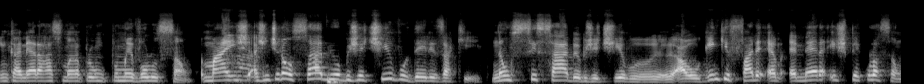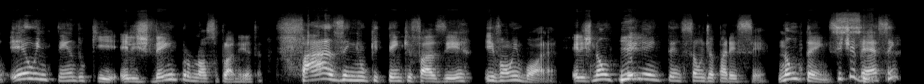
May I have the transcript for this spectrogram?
encaminhar a raça humana para um, uma evolução. Mas a gente não sabe o objetivo deles aqui. Não se sabe o objetivo. Alguém que fale é, é mera especulação. Eu entendo que eles vêm para o nosso planeta, fazem o que tem que fazer e vão embora. Eles não têm a intenção de aparecer. Não tem. Se tivessem, Sim.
